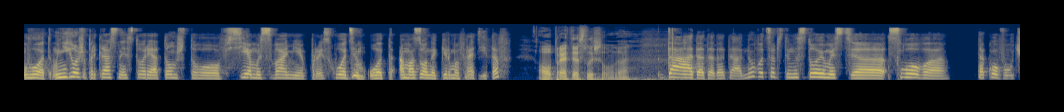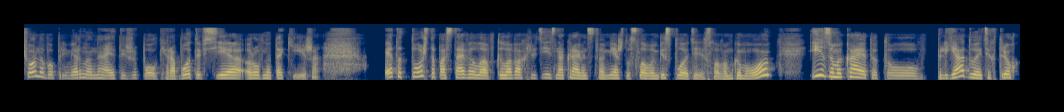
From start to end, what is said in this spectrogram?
Вот. У нее же прекрасная история о том, что все мы с вами происходим от амазонок гермафродитов. О, про это я слышал, да. Да, да, да, да, да. Ну вот, собственно, стоимость э, слова такого ученого примерно на этой же полке. Работы все ровно такие же. Это то, что поставило в головах людей знак равенства между словом бесплодие и словом ГМО и замыкает эту плеяду этих трех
